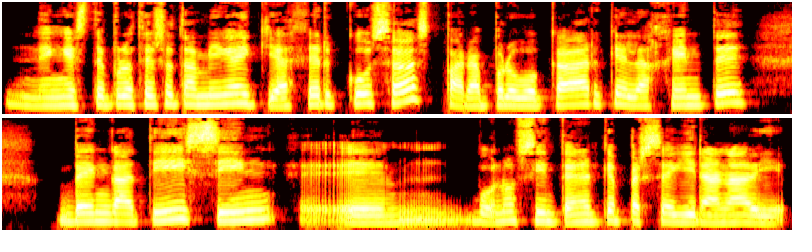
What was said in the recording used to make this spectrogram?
en este proceso también hay que hacer cosas para provocar que la gente venga a ti sin, eh, bueno, sin tener que perseguir a nadie.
